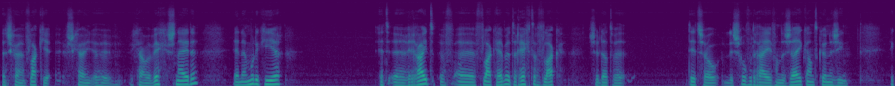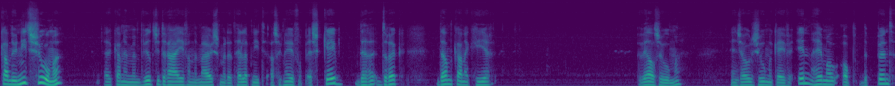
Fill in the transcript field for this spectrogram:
een schuin vlakje schuin, uh, gaan we wegsnijden. En dan moet ik hier het uh, right uh, vlak hebben, het rechtervlak, zodat we dit zo, de schroevendraaier van de zijkant kunnen zien. Ik kan nu niet zoomen. Ik kan nu mijn wieltje draaien van de muis, maar dat helpt niet. Als ik nu even op escape druk, dan kan ik hier wel zoomen. En zo zoom ik even in, helemaal op de punt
